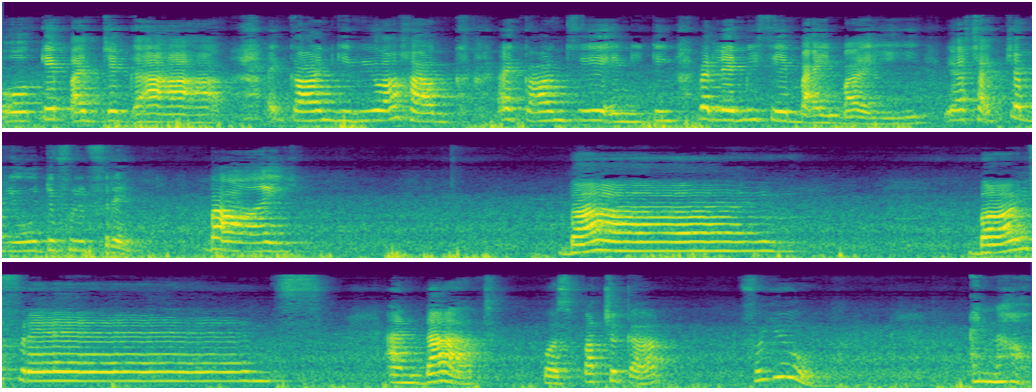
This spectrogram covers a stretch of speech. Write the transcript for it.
Okay, Pachaka. I can't give you a hug. I can't say anything. But let me say bye bye. You're such a beautiful friend. Bye. Bye. Bye, friends. And that was Pachaka for you. And now,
